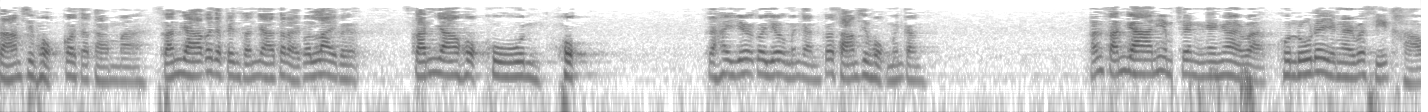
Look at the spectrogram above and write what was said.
สามสิบหกก็จะตามมา สัญญาก็จะเป็นสัญญาเท่าไหร่ก็ไล่ไป สัญญาหกคูณหกจะให้เยอะก็เยอะเหมือนกัน ก็สามสิบหกเหมือนกันอันสัญญาเนี่ยเช่นง่าย ๆ ว่า คุณรู้ได้ยังไงว่าสีขาว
